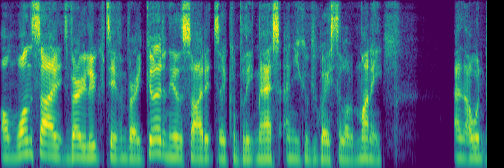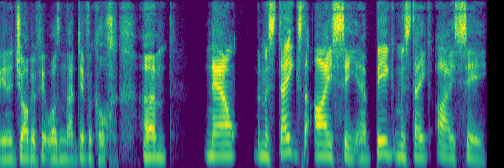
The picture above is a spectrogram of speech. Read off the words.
on one side it's very lucrative and very good and the other side it's a complete mess and you could waste a lot of money. And I wouldn't be in a job if it wasn't that difficult. Um, now, the mistakes that I see, and a big mistake I see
